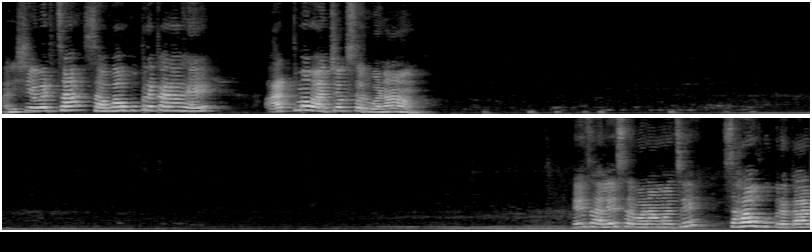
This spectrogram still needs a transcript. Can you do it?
आणि शेवटचा सहावा उपप्रकार आहे आत्मवाचक सर्वनाम. हे झाले सर्वनामाचे सहा उपप्रकार.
